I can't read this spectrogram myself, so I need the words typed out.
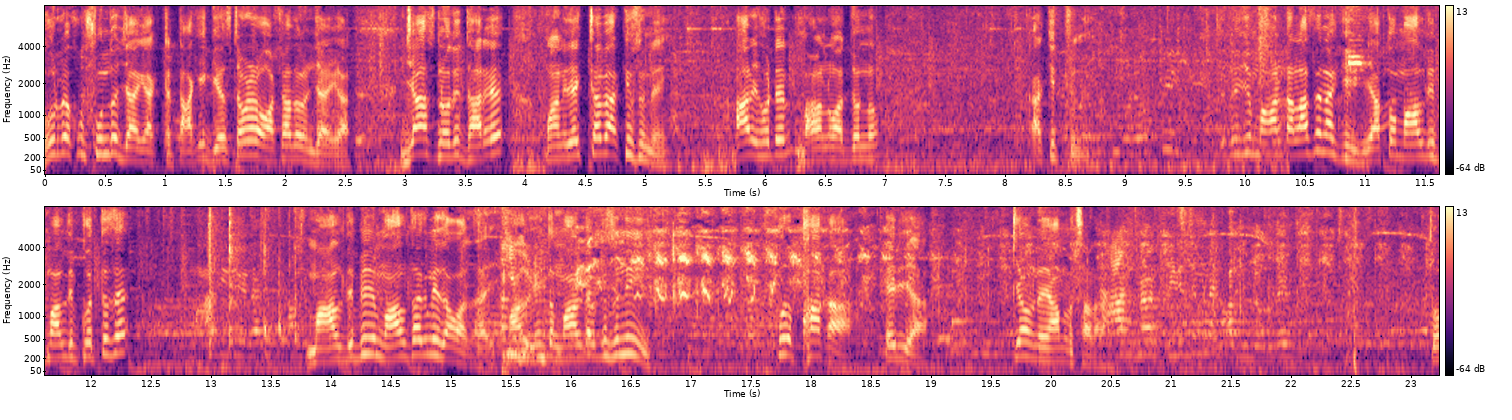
ঘুরবে, খুব সুন্দর জায়গা একটা। টাকি গেস্ট হাউসের অসাধারণ জায়গা। জাস্ট নদীর ধারে পানি দেখতে হবে, আর কিছু নেই। আর এই হোটেল ভাড়া নেওয়ার জন্য আর কিচ্ছু নেই। এই যে মালটাল আছে নাকি? এত মালদ্বীপ মালদ্বীপ করতেছে। মালদ্বীপে মাল থাকলে যাওয়া যায়। মালদ্বীপ তো মালটাল কিছু নেই। পুরো ফাঁকা এরিয়া কেউ নেই আমরা ছাড়া। তো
